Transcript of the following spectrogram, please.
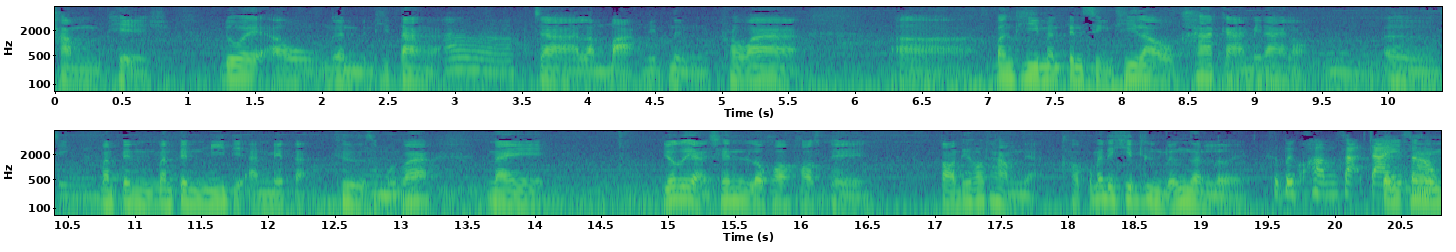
ทำเพจด้วยเอาเงินเป็นที่ตั้งอะเออจะลำบากนิดหนึ่งเพราะว่าเอ่อบางทีมันเป็นสิ่งที่เราคาดการณ์ไม่ได้หรอกอืมเออจริงมันเป็นมันเป็นมีดีอันเม็ดอะคือสมมุติว่าในยกตัวอย่างเช่น Lowcost Cosplay ตอนที่เขาทำเนี่ย เขาก็ไม่ได้คิดถึงเรื่องเงินเลย คือเป็นความสะใจเป็นสควานุ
